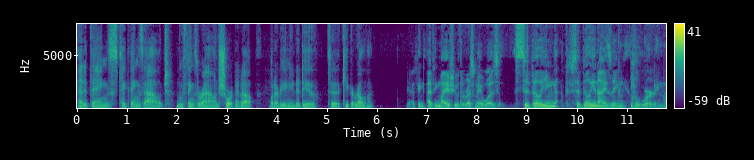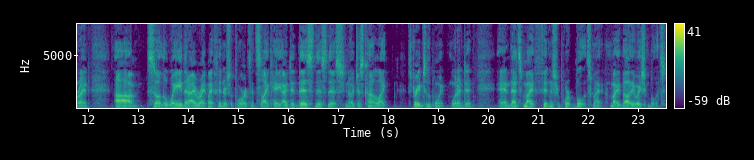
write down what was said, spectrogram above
edit things, take things out, move things around, shorten it up, whatever you need to do to keep it relevant. Yeah, I think I think my issue with the resume was civilian civilianizing the wording, right? Um, so the way that I write my fitness reports, it's like, hey, I did this, this, this, you know, just kind of like straight to the point what I did. and that's my fitness report bullets, my my evaluation bullets.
